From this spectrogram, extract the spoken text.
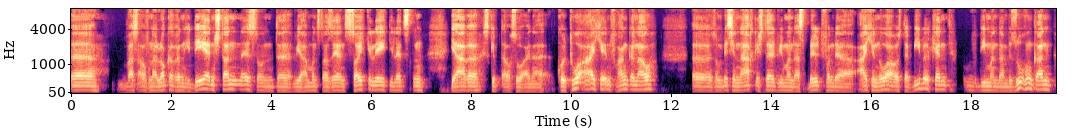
äh, was auf einer lockeren Idee entstanden ist. Und äh, wir haben uns da sehr ins Zeug gelegt die letzten Jahre. Es gibt auch so eine Kulturarche in Frankenau äh, so ein bisschen nachgestellt, wie man das Bild von der Arche Noah aus der Bibel kennt, die man dann besuchen kann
